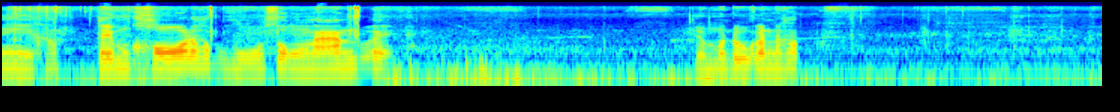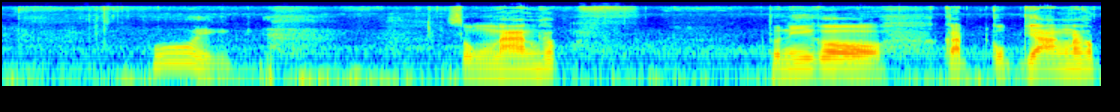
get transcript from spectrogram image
นี่ครับเต็มคอแล้วครับโอ้โหส่งนานด้วย เดี๋ยวมาดูกันนะครับโอ้ยส่งนานครับ ตัวนี้ก็กัดกบยางนะครับ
